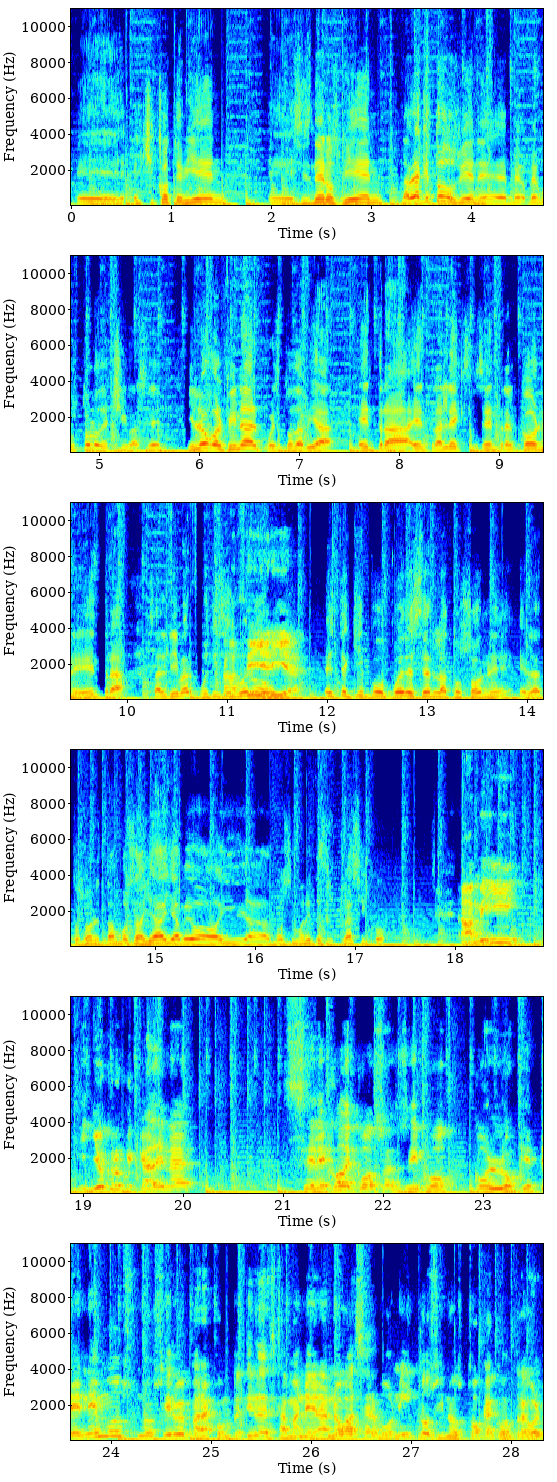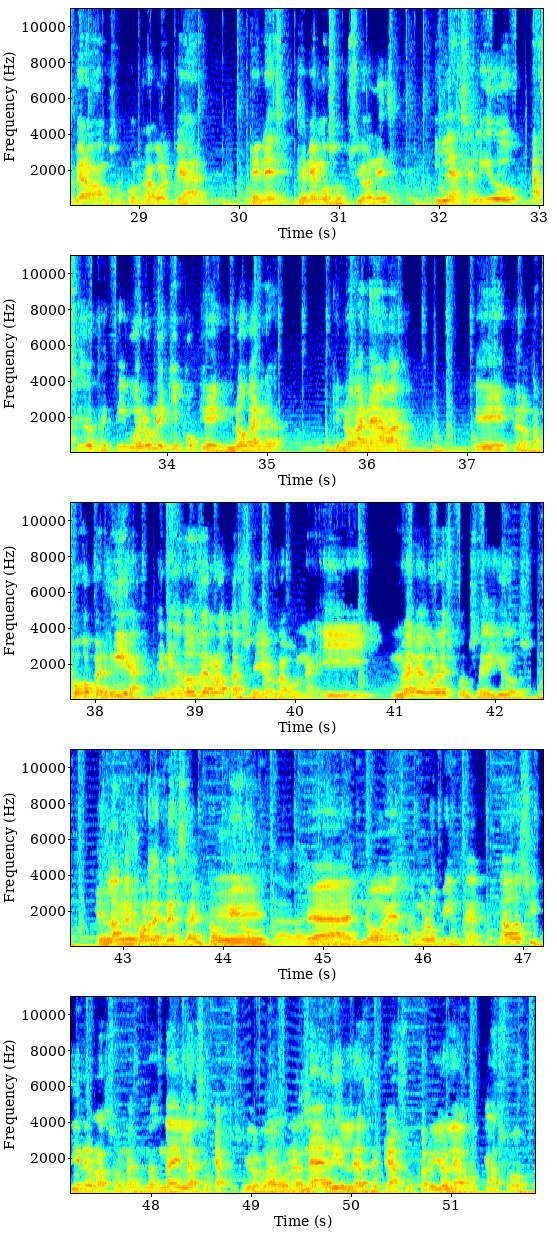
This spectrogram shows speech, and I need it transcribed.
el Chicote bien. Cisneros bien. La verdad que todos bien, me, gustó lo de Chivas. Y luego al final, pues todavía entra, entra Alexis, entra el Cone, entra Saldívar. Pues dices, bueno este equipo puede ser la Tozón, ¿eh? La Tozón. Estamos allá, ya veo ahí a dos semanitas el clásico. A mí, yo creo que Cadena se dejó de cosas, dijo, con lo que tenemos nos sirve para competir de esta manera. No va a ser bonito, si nos toca contragolpear, vamos a contragolpear. Tenemos opciones y le ha salido, ha sido efectivo. Era un equipo que no, gana, que no ganaba, eh, pero tampoco perdía. Tenía dos derrotas, señor Laguna, y nueve goles concedidos. Es la mejor defensa del torneo. o sea, no es como lo pintan. No, sí tiene razón. Nadie le hace caso, señor Laguna. Nadie le hace caso, pero yo le hago caso.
